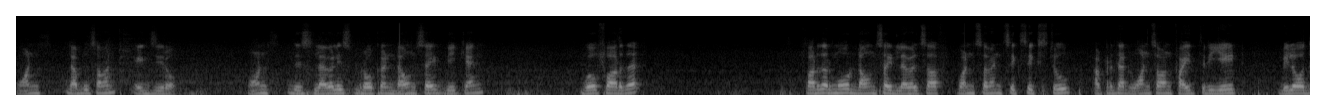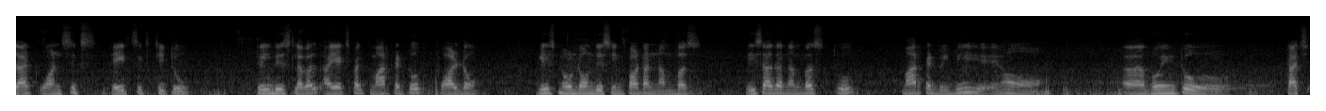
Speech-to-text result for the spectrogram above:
17780 once this level is broken downside we can go for the furthermore downside levels of 17662 after that 17538 below that 16862 till this level i expect market to fall down. Please note down these important numbers. These are the numbers to market will be you know uh, going to touch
